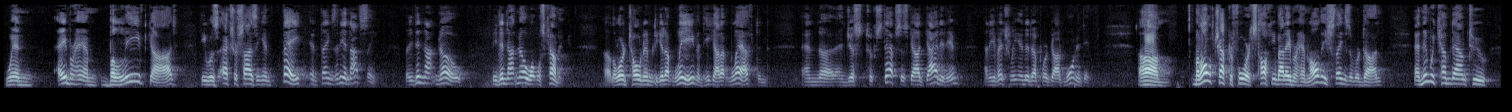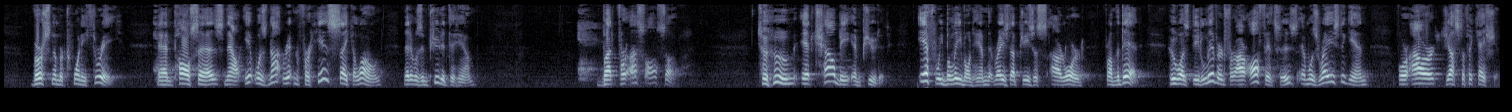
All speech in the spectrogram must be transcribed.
when Abraham believed God, he was exercising in faith in things that he had not seen, that he did not know. He did not know what was coming. Uh, the Lord told him to get up and leave, and he got up and left, and and uh, and just took steps as God guided him, and he eventually ended up where God wanted him. Um, but all of chapter four, it's talking about Abraham and all these things that were done, and then we come down to verse number twenty-three. And Paul says, Now it was not written for his sake alone that it was imputed to him, but for us also, to whom it shall be imputed, if we believe on him that raised up Jesus our Lord from the dead, who was delivered for our offenses and was raised again for our justification.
